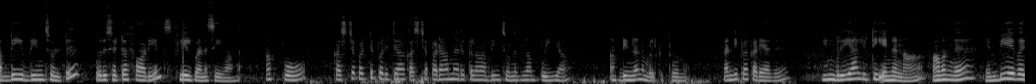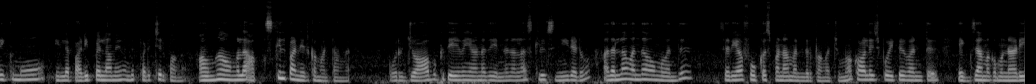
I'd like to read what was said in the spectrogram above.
அப்படி இப்படின்னு சொல்லிட்டு ஒரு செட் ஆஃப் ஆடியன்ஸ் ஃபீல் பண்ண செய்வாங்க. அப்போது கஷ்டப்பட்டு படித்தா கஷ்டப்படாமல் இருக்கலாம் அப்படின்னு சொன்னதெல்லாம் பொய்யா? அப்படின்லாம் நம்மளுக்கு தோணும். கண்டிப்பாக கிடையாது. இன் ரியாலிட்டி என்னென்னா அவங்க எம்பிஏ வரைக்குமோ இல்லை படிப்பு எல்லாமே வந்து படிச்சிருப்பாங்க. அவங்க அவங்கள அப்ஸ்கில் பண்ணியிருக்க மாட்டாங்க. ஒரு ஜாபுக்கு தேவையானது என்னென்னலாம் ஸ்கில்ஸ் நீடடோ அதெல்லாம் வந்து அவங்க வந்து சரியாக ஃபோக்கஸ் பண்ணாமல் இருந்திருப்பாங்க. சும்மா காலேஜ் போயிட்டு வந்துட்டு எக்ஸாமுக்கு முன்னாடி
